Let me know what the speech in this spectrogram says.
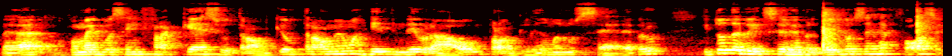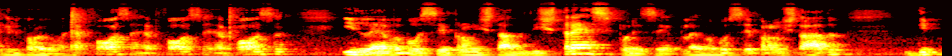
Né? Como é que você enfraquece o trauma? Porque o trauma é uma rede neural, um programa no cérebro, que toda vez que você lembra dele, você reforça aquele programa. Reforça, reforça, reforça, e leva você para um estado de estresse, por exemplo. Leva você para um estado de,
